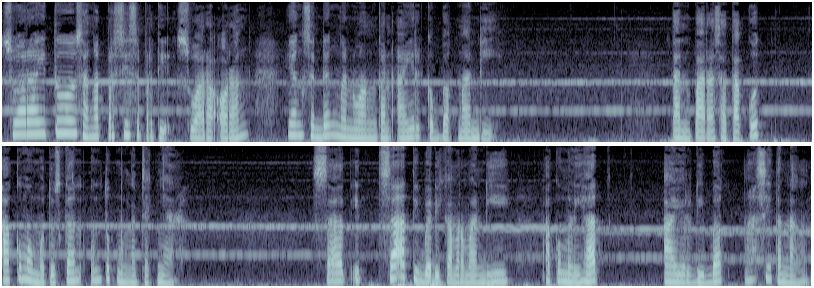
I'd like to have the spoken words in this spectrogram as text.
Suara itu sangat persis seperti suara orang yang sedang menuangkan air ke bak mandi. Tanpa rasa takut, aku memutuskan untuk mengeceknya. Saat, it, saat tiba di kamar mandi, aku melihat air di bak masih tenang.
